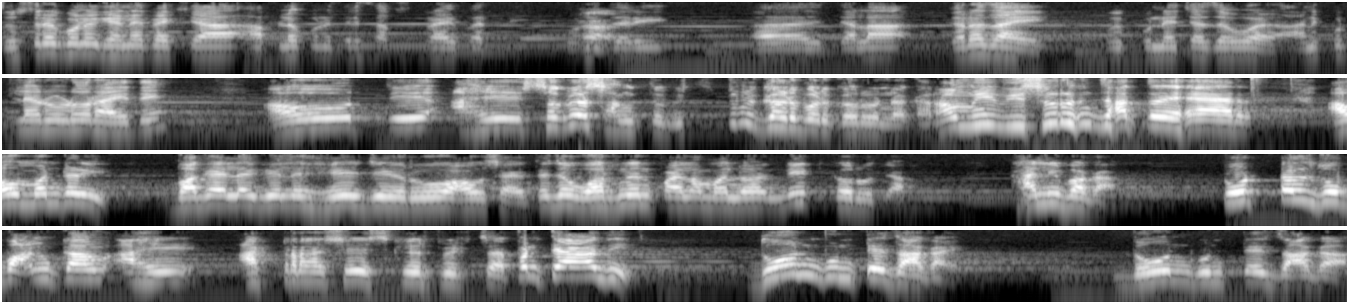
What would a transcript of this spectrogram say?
दुसरं कोणी घेण्यापेक्षा आपलं कोणीतरी सबस्क्रायबरने कोणीतरी अं, त्याला गरज आहे पुण्याच्या जवळ. आणि कुठल्या रोडवर आहे ते? अहो ते आहे सगळं सांगतो मी. तुम्ही गडबड करू नका. अहो मी विसरून जातो यार. अहो मंडळी बघायला गेले हे जे रो हाऊस आहे त्याचं वर्णन पाहायला मला नीट करू द्या. खाली बघा. टोटल जो बांधकाम आहे अठराशे स्क्वेअर फीटचा आहे. पण त्याआधी दोन गुंठे जागा आहे. दोन गुंठे जागा.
